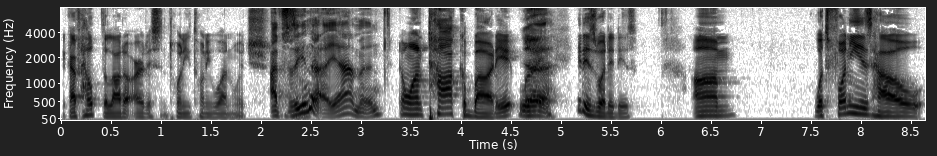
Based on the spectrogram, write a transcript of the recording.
like i've helped a lot of artists in 2021 which I've seen that. Yeah, man. don't want to talk about it, but Yeah. it is what it is. Um, what's funny is how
